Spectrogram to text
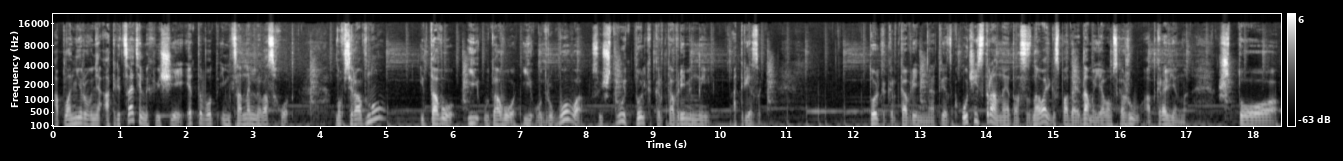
а планирование отрицательных вещей – это вот эмоциональный расход. Но все равно и того, и у того, и у другого существует только кратковременный отрезок – только кратковременный отрезок. Очень странно это осознавать, господа и дамы, я вам скажу откровенно, что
